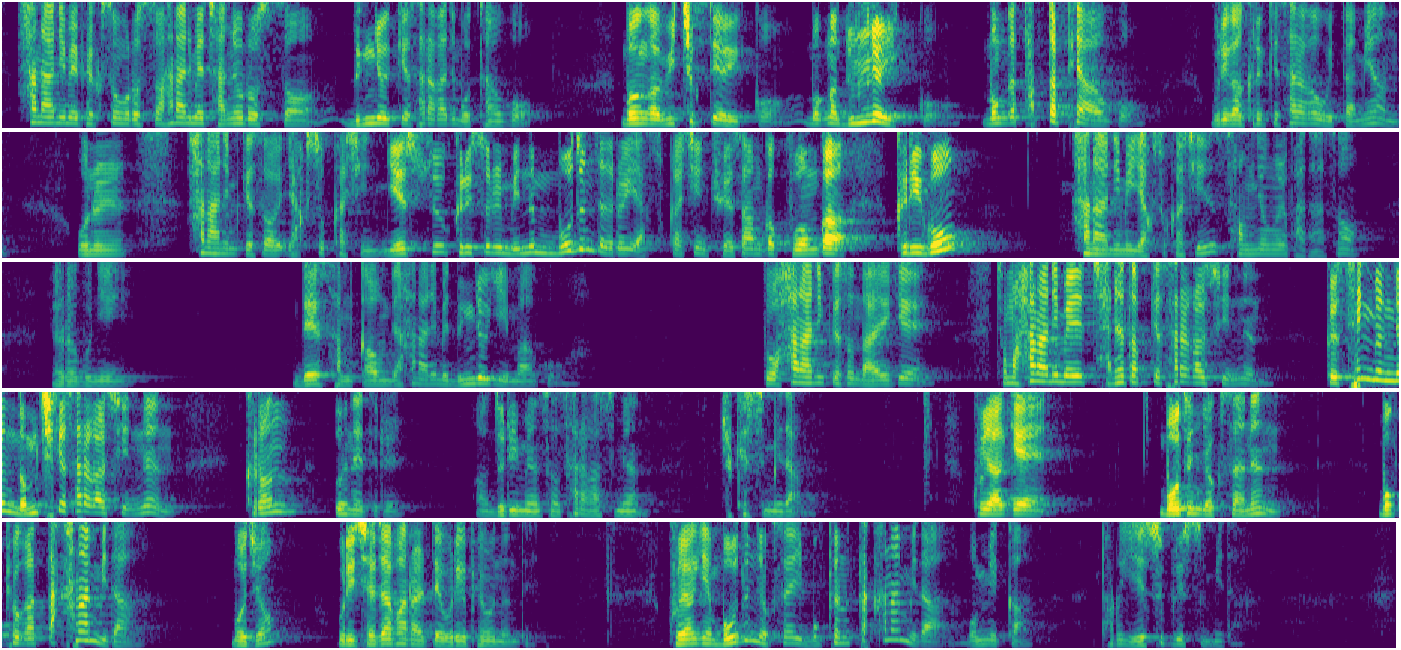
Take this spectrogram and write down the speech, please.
하나님의 백성으로서 하나님의 자녀로서 능력 있게 살아가지 못하고 뭔가 위축되어 있고 뭔가 눌려 있고 뭔가 답답해하고 우리가 그렇게 살아가고 있다면 오늘 하나님께서 약속하신 예수 그리스도를 믿는 모든 자들에게 약속하신 죄 사함과 구원과 그리고 하나님이 약속하신 성령을 받아서 여러분이 내 삶 가운데 하나님의 능력이 임하고 또 하나님께서 나에게 정말 하나님의 자녀답게 살아갈 수 있는 그 생명력 넘치게 살아갈 수 있는 그런 은혜들을 어, 누리면서 살아갔으면 좋겠습니다. 구약의 모든 역사는 목표가 딱 하나입니다. 뭐죠? 우리 제자반 할 때 우리가 배웠는데 구약의 모든 역사의 목표는 딱 하나입니다. 뭡니까? 바로 예수 그리스도입니다.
